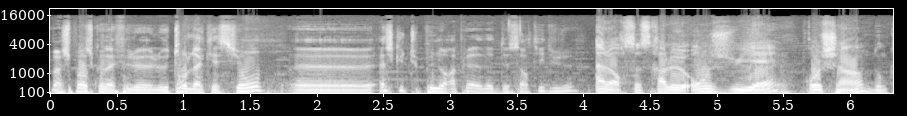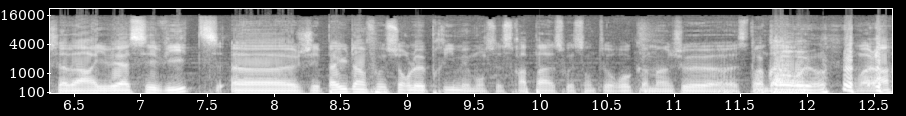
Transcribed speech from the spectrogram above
Bah, je pense qu'on a fait le, le tour de la question. Euh, Est-ce que tu peux nous rappeler la date de sortie du jeu? Alors, ce sera le 11 juillet Ouais. prochain, donc ça va arriver assez vite. Euh, J'ai pas eu d'infos sur le prix, mais bon, ce sera pas à 60 euros comme un jeu euh, standard. Encore heureux. Hein. voilà,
